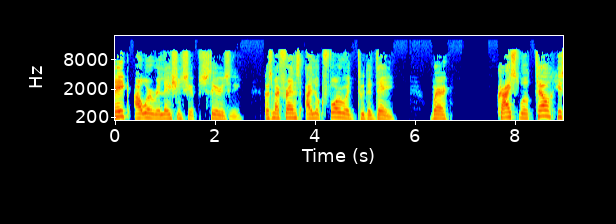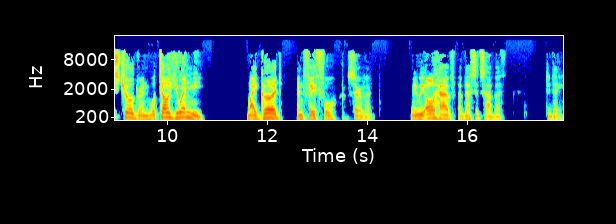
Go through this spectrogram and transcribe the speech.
take our relationship seriously. Because, my friends, I look forward to the day where Christ will tell his children, will tell you and me, my good and faithful servant. May we all have a blessed Sabbath today.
